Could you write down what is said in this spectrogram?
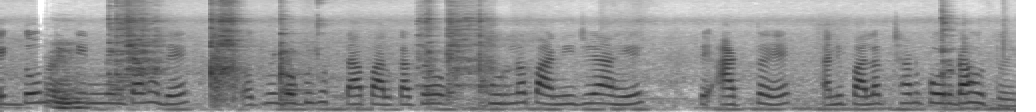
एक दोन ते तीन मिनटामध्ये तुम्ही बघू शकता पालकाचं पूर्ण पाणी जे आहे ते आटतं आहे आणि पालक छान कोरडा होतो आहे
